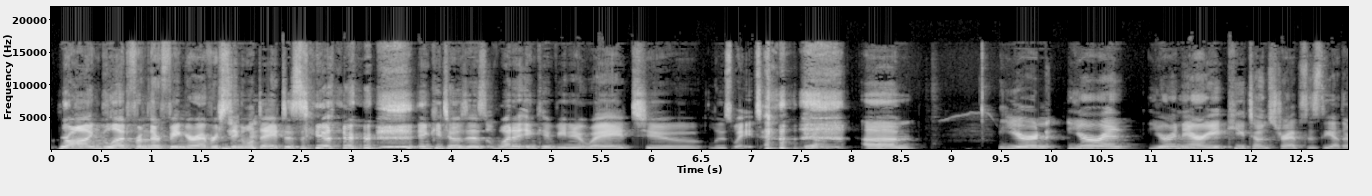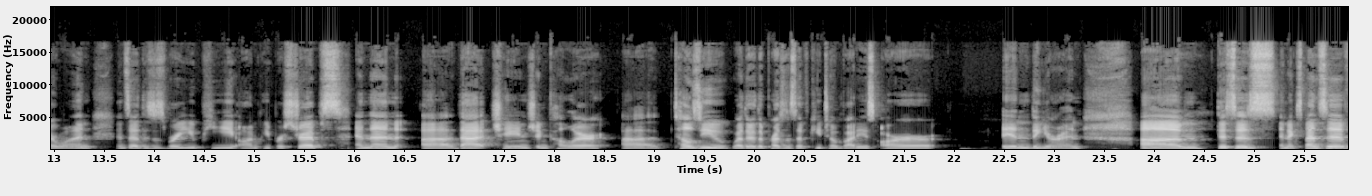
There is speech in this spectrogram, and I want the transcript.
drawing blood from their finger every single day to see if they're in ketosis? What an inconvenient way to lose weight. Yeah. um, urine, urine urinary ketone strips is the other one. And so this is where you pee on paper strips. And then uh, that change in color uh, tells you whether the presence of ketone bodies are in the urine. Um, this is inexpensive,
